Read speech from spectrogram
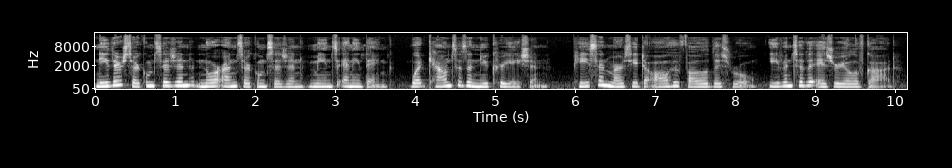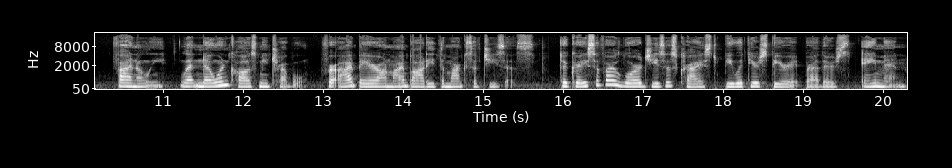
Neither circumcision nor uncircumcision means anything. What counts is a new creation. Peace and mercy to all who follow this rule, even to the Israel of God. Finally, let no one cause me trouble, for I bear on my body the marks of Jesus. The grace of our Lord Jesus Christ be with your spirit, brothers. Amen.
